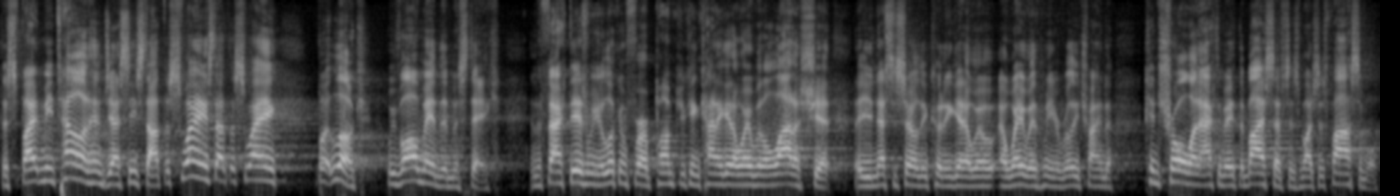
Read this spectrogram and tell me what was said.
Despite me telling him, Jesse, stop the swaying, stop the swaying. But look, we've all made the mistake. And the fact is, when you're looking for a pump, you can kind of get away with a lot of shit that you necessarily couldn't get away, away with when you're really trying to control and activate the biceps as much as possible.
